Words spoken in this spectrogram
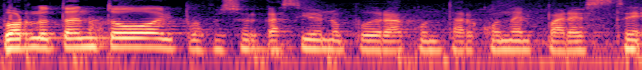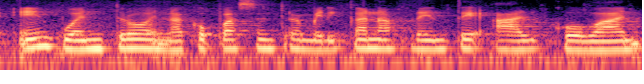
Por lo tanto, el profesor Castillo no podrá contar con él para este encuentro en la Copa Centroamericana frente al Cobán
